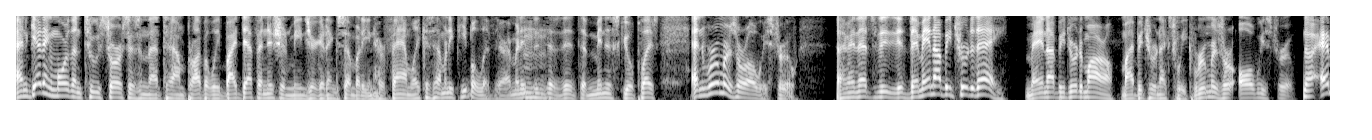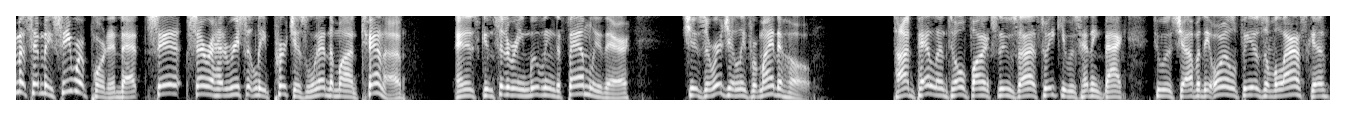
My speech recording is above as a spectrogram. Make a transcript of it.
and getting more than two sources in that town probably by definition means you're getting somebody in her family because how many people live there? I mean, it's, mm. it's, a, it's a minuscule place, and rumors are always true. I mean, that's the, they may not be true today, may not be true tomorrow, might be true next week. Rumors are always true. Now, MSNBC reported that Sarah had recently purchased land in Montana and is considering moving the family there. She is originally from Idaho. Todd Palin told Fox News last week he was heading back to his job at the oil fields of Alaska,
